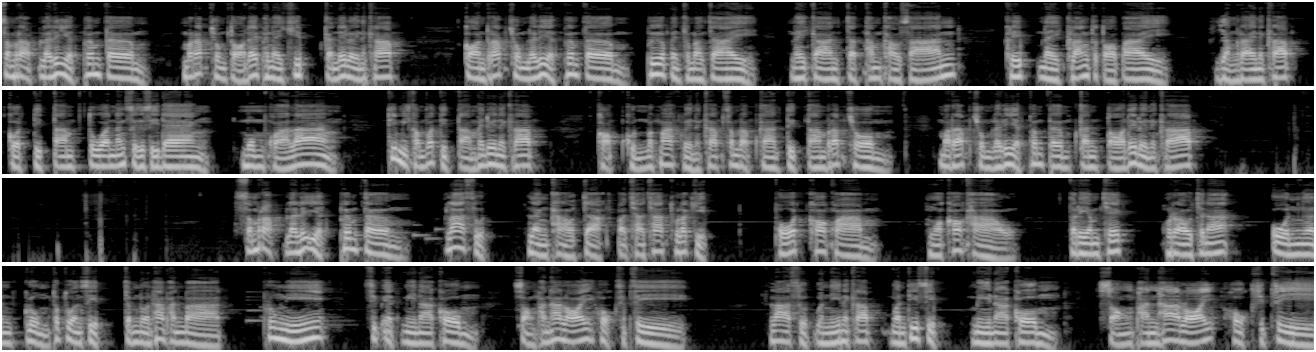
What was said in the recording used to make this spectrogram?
สำหรับรายละเอียดเพิ่มเติม มารับชมต่อได้ภายในคลิปกันได้เลยนะครับ ก่อนรับชมรายละเอียดเพิ่มเติม เพื่อเป็นกำลังใจ ในการจัดทำข่าวสาร คลิปในครั้งต่อๆไป อย่างไรนะครับ กดติดตามตัวหนังสือสีแดง มุมขวาล่าง ที่มีคำว่าติดตามให้ด้วยนะครับ ขอบคุณมากๆเลยนะครับสำหรับการติดตามรับชม มารับชมรายละเอียดเพิ่มเติมกันต่อได้เลยนะครับสำหรับรายละเอียดเพิ่มเติม ล่าสุดแหล่งข่าวจากประชาชาติธุรกิจ โพสต์ข้อความ หัวข้อข่าว เตรียมเช็ค เราชนะโอนเงินกลุ่มทบทวนสิทธิ์จำนวน 5,000 บาท พรุ่งนี้ 11 มีนาคม 2564 ล่าสุดวันนี้นะครับ วันที่ 10 มีนาคม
